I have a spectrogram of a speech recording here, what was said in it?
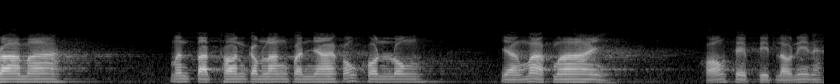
รามา มันตัดทอนกำลังปัญญาของคนลงอย่างมากมายของเสพติดเหล่านี้นะ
